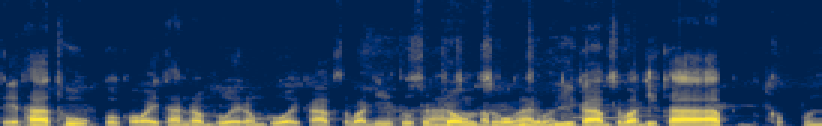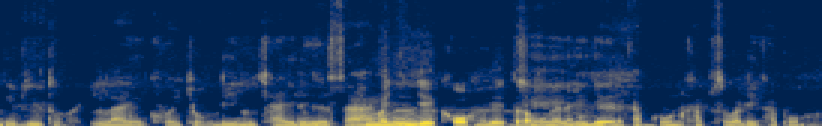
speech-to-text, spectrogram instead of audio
แต่ถ้าถูกก็ขอให้ท่านร่ำรวยร่ำรวยครับ สวัสดีทุกทุกๆช่องครับผมสวัสดีครับ สวัสดีครับ ขอบคุณอีพีทุกไลค์คอยโชคดีมีชัยเด้อสาธุไม่เยอะคอไม่เยอะตแชรงร์เลยนะเยอะๆนะครับขอบคุณครับ สวัสดีครับผม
